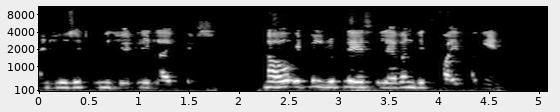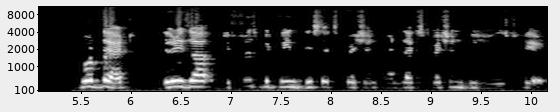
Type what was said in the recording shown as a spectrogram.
and use it immediately like this. Now it will replace 11 with 5 again. Note that there is a difference between this expression and the expression we used here.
